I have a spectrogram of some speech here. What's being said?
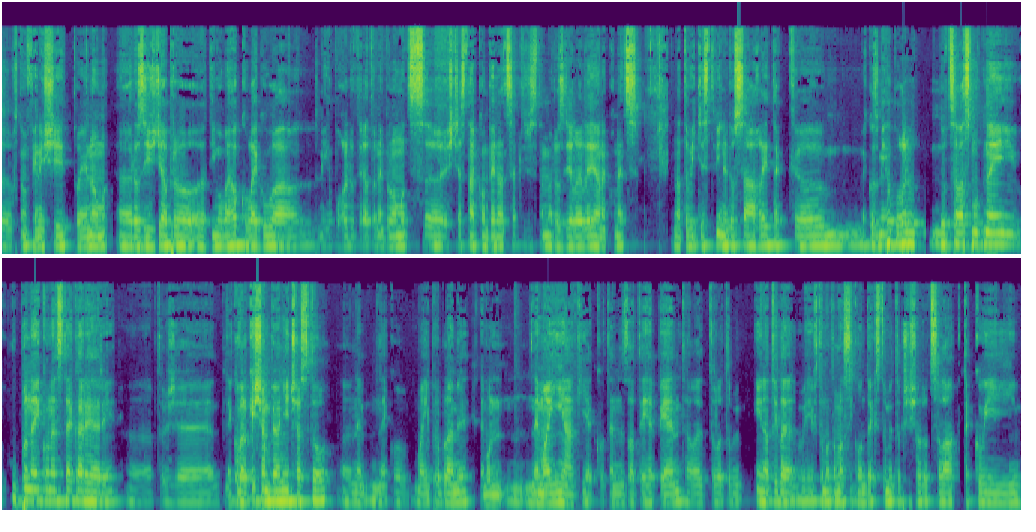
eh, v tom finiši to jenom eh, rozjížděl pro eh, týmového kolegu a z mého pohledu teda to nebylo moc šťastná kombinace, protože se tam rozdělili a nakonec na to vítězství nedosáhli, tak jako z mého pohledu docela smutný úplný konec té kariéry protože jako velký šampioni často eh, ne, jako mají problémy, nebo nemají nějaký jako ten zlatý happy end, ale tohle to i na tyhle, i v tomhle tom asi kontextu mi to přišlo docela takový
